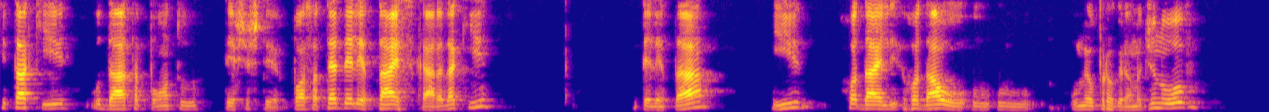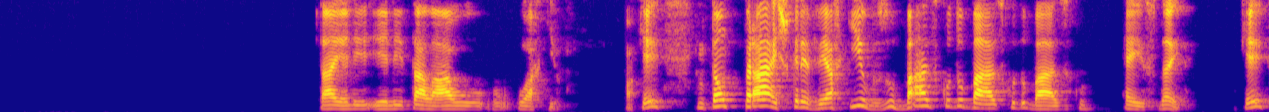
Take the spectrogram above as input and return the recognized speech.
e está aqui o data.txt. Posso até deletar esse cara daqui, deletar e rodar, ele, rodar o, o, o, o meu programa de novo. Tá, ele está lá o, o, o arquivo. Ok? Então, para escrever arquivos, o básico do básico do básico é isso daí. Ok?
